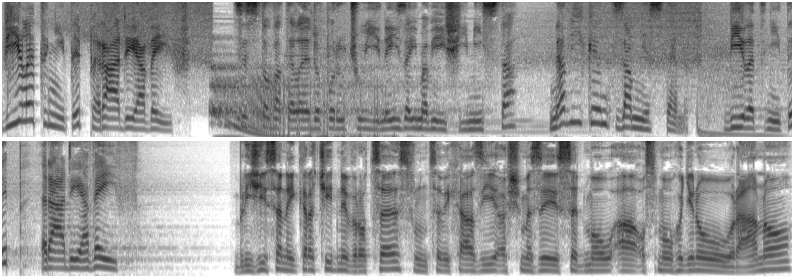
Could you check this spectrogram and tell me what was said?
Výletní typ Rádia Wave. Cestovatelé doporučují nejzajímavější místa na víkend za městem. Výletní typ Rádia Wave. Blíží se nejkratší dny v roce, slunce vychází až mezi sedmou a osmou hodinou ráno.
